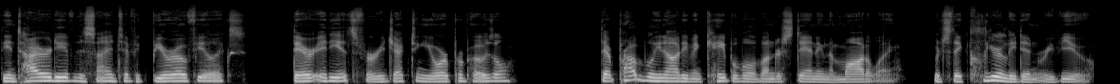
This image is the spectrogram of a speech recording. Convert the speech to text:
The entirety of the Scientific Bureau, Felix, they're idiots for rejecting your proposal? They're probably not even capable of understanding the modeling, which they clearly didn't review.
